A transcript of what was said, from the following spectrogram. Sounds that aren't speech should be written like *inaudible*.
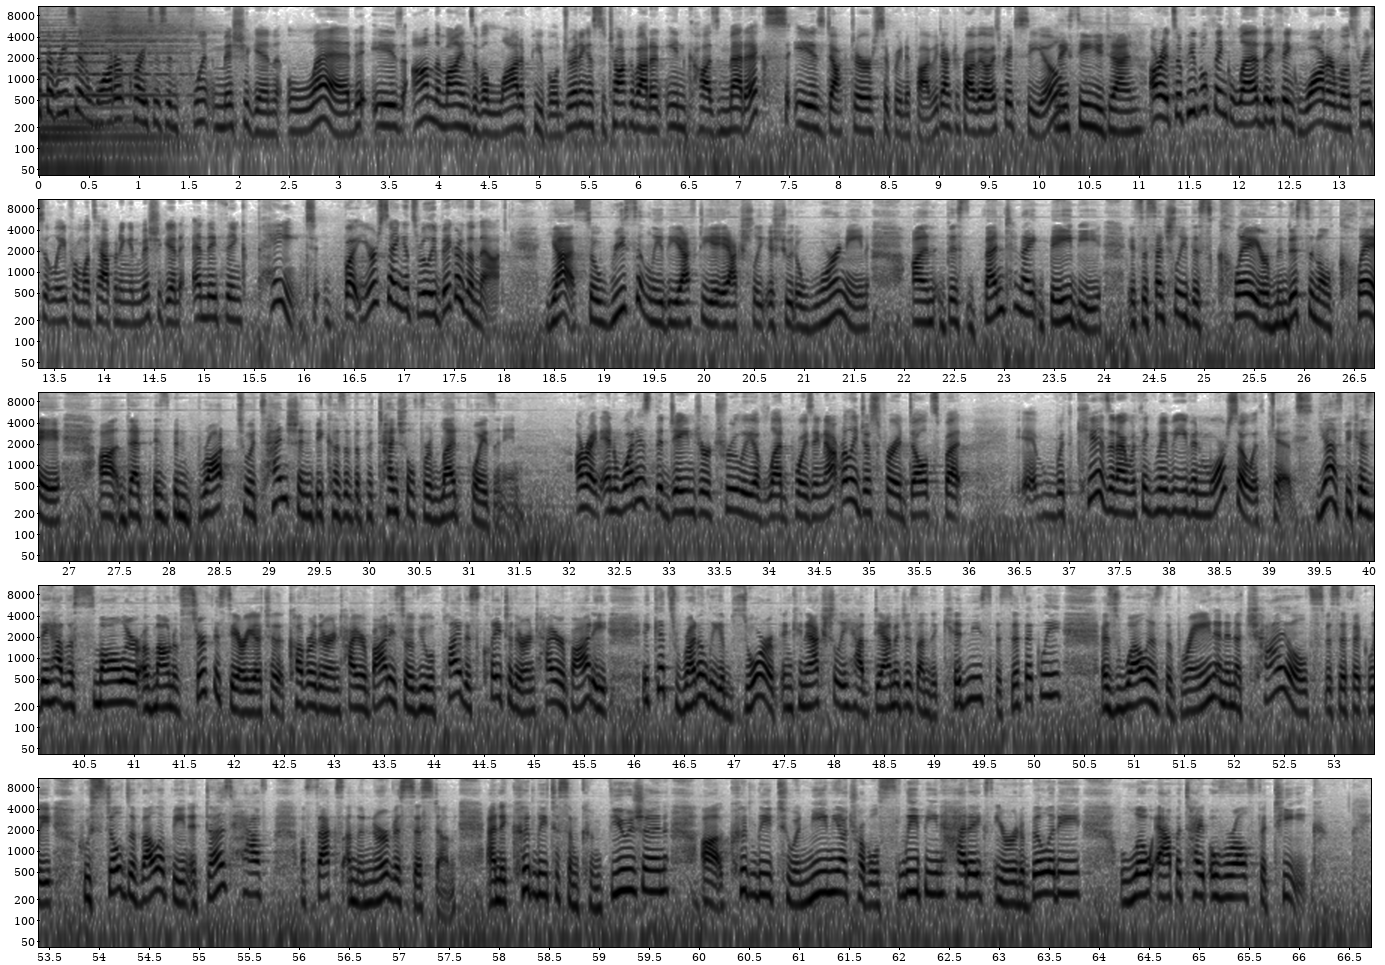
with the recent water crisis in Flint, Michigan, lead is on the minds of a lot of people. Joining us to talk about it in cosmetics is Dr. Sabrina Fabi. Dr. Fabi, always great to see you. Nice seeing you, Jen. All right, so people think lead, they think water most recently from what's happening in Michigan, and they think paint. But you're saying it's really bigger than that. Yes, so recently the FDA actually issued a warning on this bentonite baby. It's essentially this clay or medicinal clay uh, that has been brought to attention because of the potential for lead poisoning. All right, and what is the danger truly of lead poisoning? Not really just for adults, but with kids, and I would think maybe even more so with kids. Yes, because they have a smaller amount of surface area to cover their entire body. So if you apply this clay to their entire body, it gets readily absorbed and can actually have damages on the kidneys specifically, as well as the brain. And in a child specifically who's still developing, it does have effects on the nervous system. And it could lead to some confusion, uh, could lead to anemia, trouble sleeping, headaches, irritability, low appetite, overall fatigue.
